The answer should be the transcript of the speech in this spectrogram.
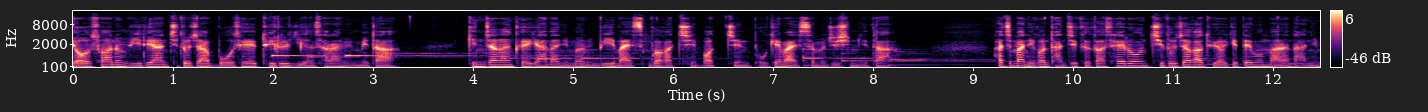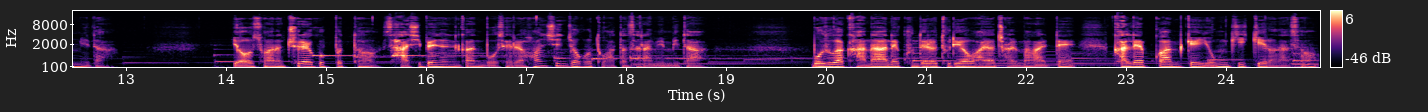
여호수아는 위대한 지도자 모세의 뒤를 이은 사람입니다. 긴장한 그에게 하나님은 위 말씀과 같이 멋진 복의 말씀을 주십니다. 하지만 이건 단지 그가 새로운 지도자가 되었기 때문만은 아닙니다. 여호수아는 출애굽부터 40여 년간 모세를 헌신적으로 도왔던 사람입니다. 모두가 가나안의 군대를 두려워하여 절망할 때 갈렙과 함께 용기 있게 일어나서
